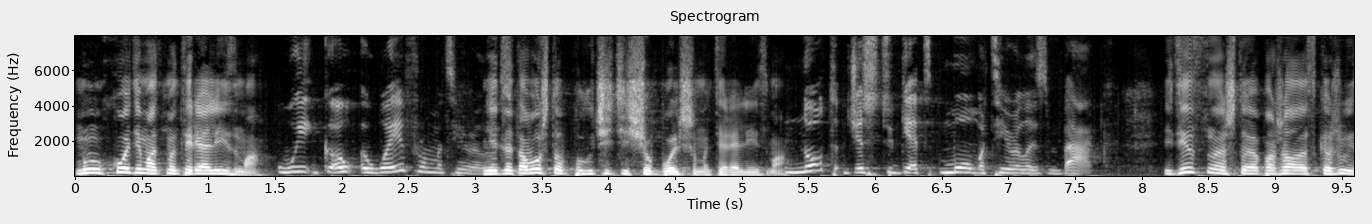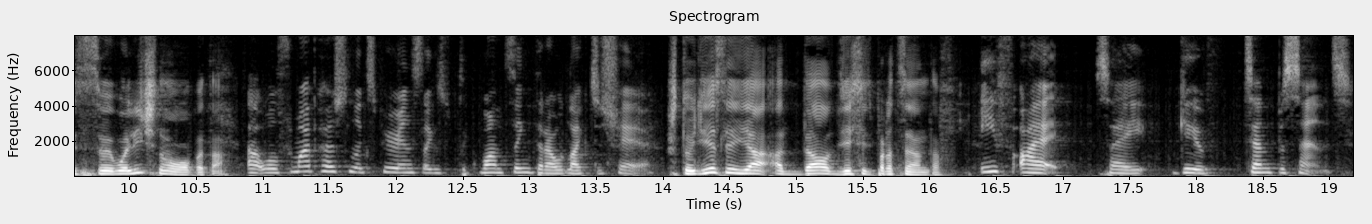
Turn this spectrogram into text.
Мы уходим от материализма. We go away from materialism, Не для того, чтобы получить еще больше материализма. not just to get more materialism back. Единственное, что я, пожалуй, скажу из своего личного опыта, Uh, well, like like like share: что если я отдал 10%, if I say give ten percent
